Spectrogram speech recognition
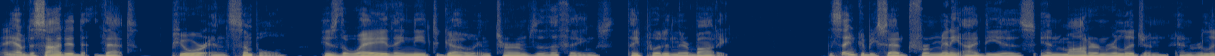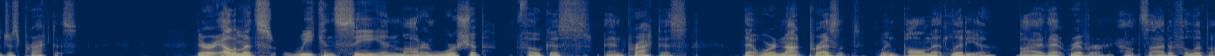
They have decided that pure and simple is the way they need to go in terms of the things they put in their body. The same could be said for many ideas in modern religion and religious practice. There are elements we can see in modern worship, focus, and practice that were not present when Paul met Lydia by that river outside of Philippi.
